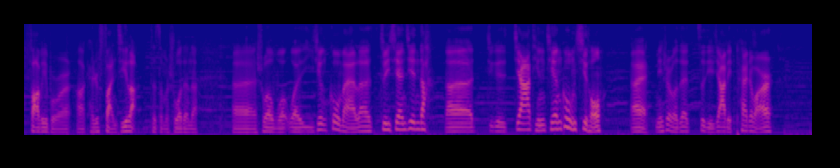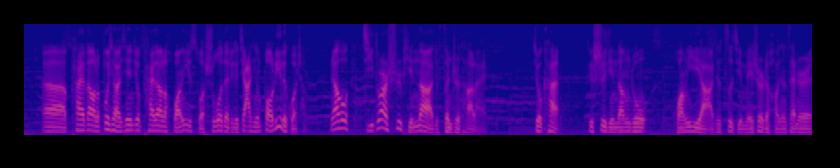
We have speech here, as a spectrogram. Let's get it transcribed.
发微博啊，开始反击了。他怎么说的呢？呃，说我我已经购买了最先进的呃这个家庭监控系统，哎，没事我在自己家里拍着玩儿，呃，拍到了不小心就拍到了黄奕所说的这个家庭暴力的过程，然后几段视频呢就纷至沓来，就看这个视频当中，黄奕啊就自己没事的，好像在那儿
